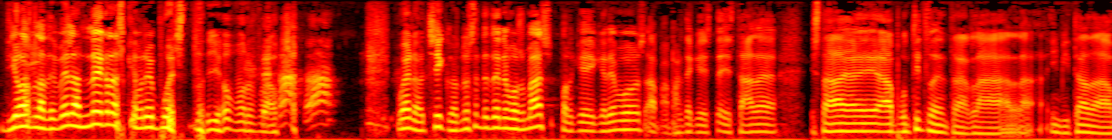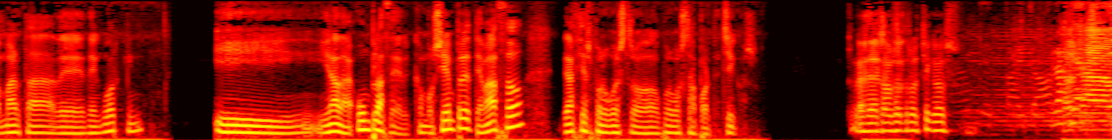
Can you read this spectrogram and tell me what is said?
Dios, la de velas negras que habré puesto yo, por favor. Bueno, chicos, no os entretenemos más porque queremos, a- aparte que este- está, está eh, a puntito de entrar la, la invitada Marta de, de Working. Y, y nada, un placer. Como siempre, temazo. Gracias por vuestro, por vuestro aporte, chicos. Gracias a vosotros, chicos. Gracias. chao.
